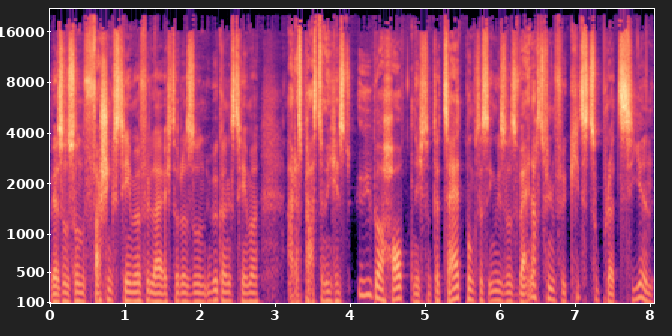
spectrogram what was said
Wäre so, so ein Faschingsthema vielleicht oder so ein Übergangsthema. Aber das passt für mich jetzt überhaupt nicht. Und der Zeitpunkt, das irgendwie so als Weihnachtsfilm für Kids zu platzieren,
